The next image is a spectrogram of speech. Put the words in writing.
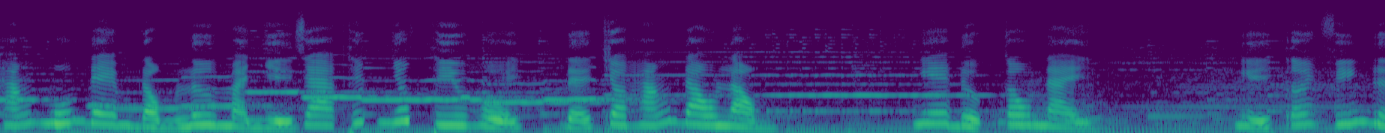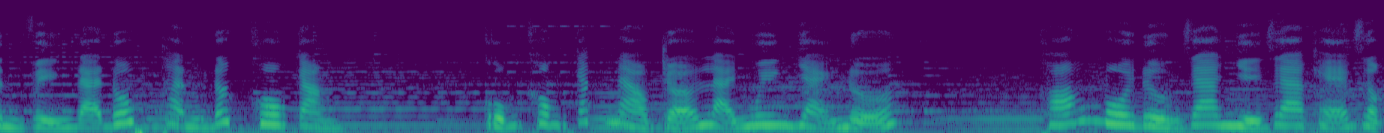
Hắn muốn đem đồng lư mà nhị ra thích nhất thiêu hụi Để cho hắn đau lòng. Nghe được câu này, Nghĩ tới phiến đình viện đã đốt thành đất khô cằn, Cũng không cách nào trở lại nguyên dạng nữa. Khó môi đường ra nhị ra khẽ giật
